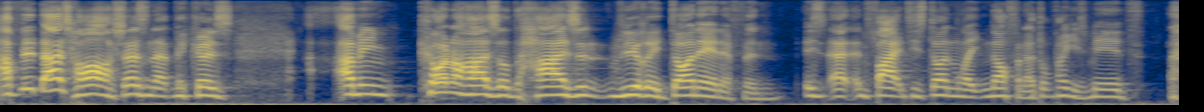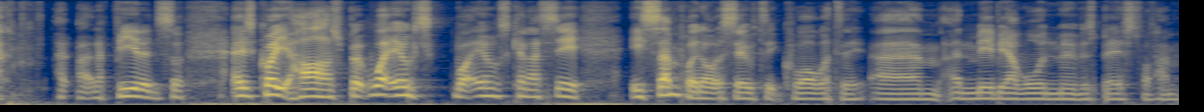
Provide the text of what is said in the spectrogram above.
I think that's harsh, isn't it? Because, I mean, Conor Hazard hasn't really done anything. He's, uh, in fact, he's done like nothing. I don't think he's made an appearance. So it's quite harsh. But what else? What else can I say? He's simply not a Celtic quality, um, and maybe a loan move is best for him.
